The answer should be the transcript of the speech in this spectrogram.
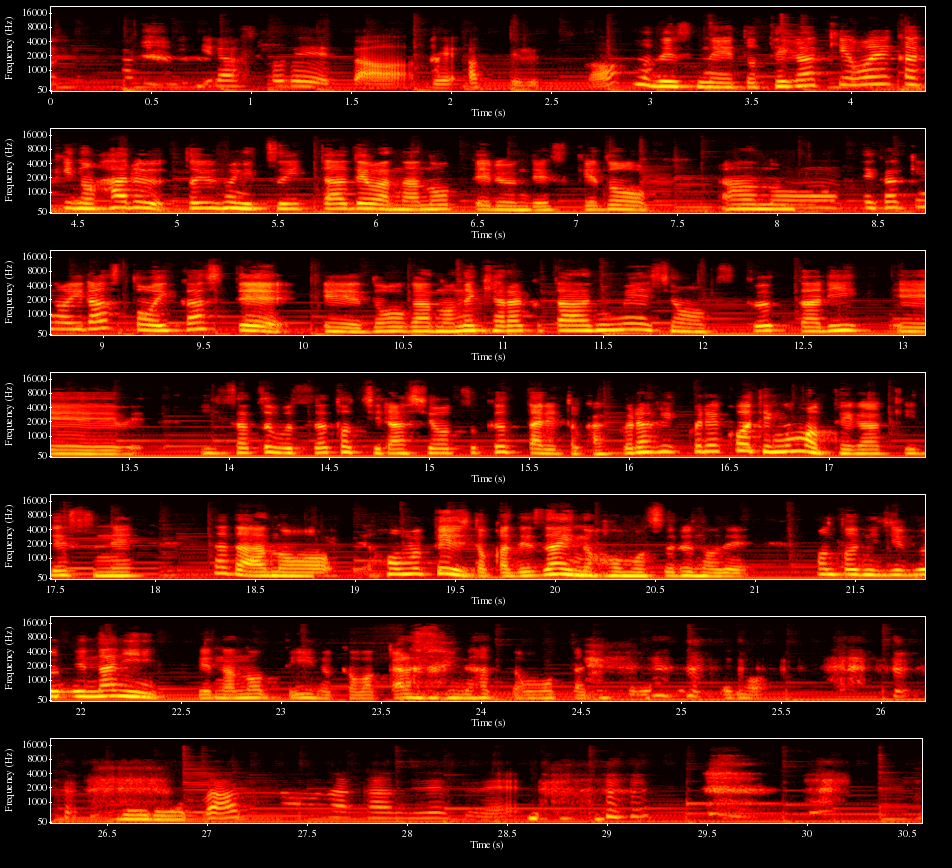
イラストレーターで合ってるんですか？そうですね、えっと、手書きお絵描きの春というふうにツイッターでは名乗ってるんですけど、あの、手書きのイラストを活かして、えー動画のね、キャラクターアニメーションを作ったり、えー印刷物だとチラシを作ったりとか、グラフィックレコーディングも手書きですね。ただ、あの、ホームページとかデザインの方もするので、本当に自分で何って名乗っていいのかわからないなって思ったりするんですけど。万能な感じですね。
